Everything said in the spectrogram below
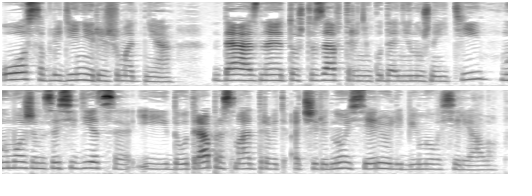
о соблюдении режима дня. Да, зная то, что завтра никуда не нужно идти, мы можем засидеться и до утра просматривать очередную серию любимого сериала –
